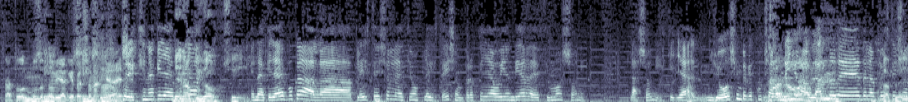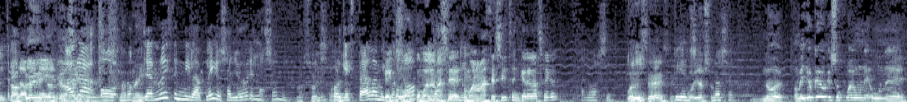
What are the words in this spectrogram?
O sea, todo el mundo Sí, sabía qué personaje sí. era Pero ese. es que en aquella De época. Naughty Dog, sí. En aquella época a la PlayStation le decíamos PlayStation, pero es que ya hoy en día le decimos Sony. La Sony. Es que ya. Yo siempre que he escuchado a los Bueno, niños la hablando de, de la PlayStation 3. La Play. Ahora, o no, ya no dicen ni la Play, o sea, yo es la Sony. ¿La Sony? Porque está la Microsoft. como, como, la la Master, Sony. como la Master System, que era la Sega. Algo así. Puede Sí. ser, sí. Pienso, Curioso. no sé. No, hombre, yo creo que eso fue un... un,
